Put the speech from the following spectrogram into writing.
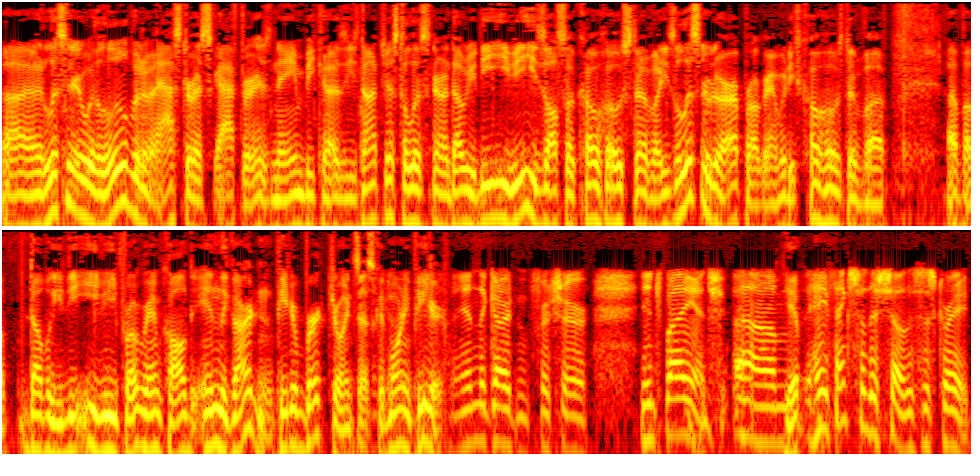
uh, a listener with a little bit of an asterisk after his name because he's not just a listener on WDEV, he's also co-host of, uh, he's a listener to our program, but he's co-host of, uh, of a WDEV program called In the Garden. Peter Burke joins us. Good morning, Peter. In the Garden, for sure. Inch by inch. Um, yep. Hey, thanks for this show. This is great.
